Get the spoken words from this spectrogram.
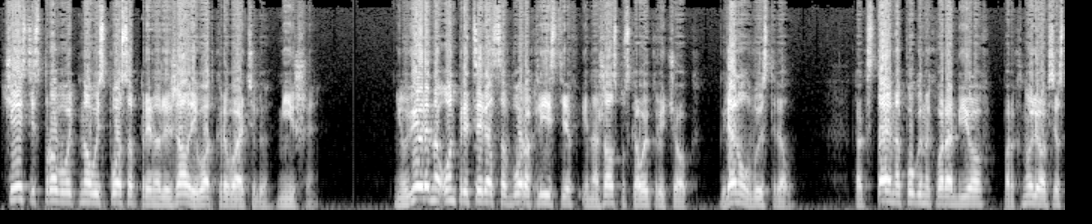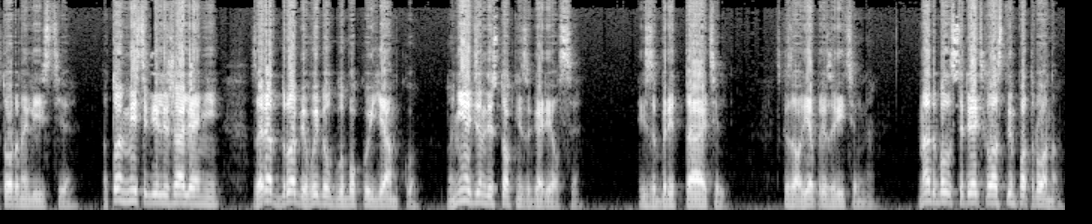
Честь испробовать новый способ принадлежал его открывателю, Мише. Неуверенно он прицелился в ворох листьев и нажал спусковой крючок. Грянул выстрел. Как стая напуганных воробьев, порхнули во все стороны листья. На том месте, где лежали они, заряд дроби выбил глубокую ямку, но ни один листок не загорелся. «Изобретатель», — сказал я презрительно. «Надо было стрелять холостым патроном.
